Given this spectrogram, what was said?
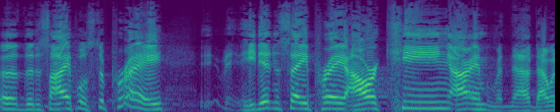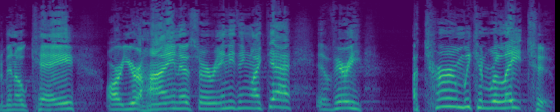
uh, the disciples to pray he didn't say, pray our king, our, that would have been okay, or your highness, or anything like that. A very, a term we can relate to.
